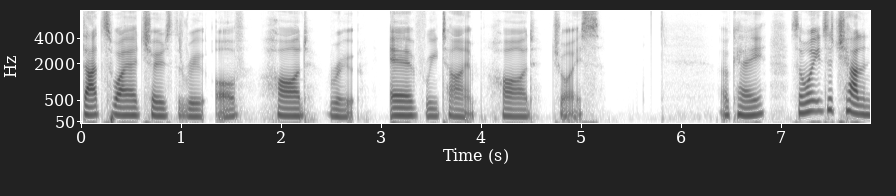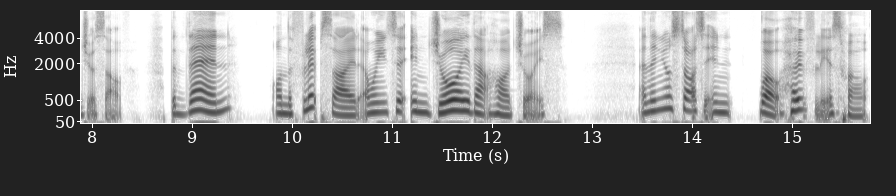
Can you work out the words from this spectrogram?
that's why I chose the route of hard route every time. Hard choice. Okay. So I want you to challenge yourself. But then on the flip side, I want you to enjoy that hard choice. And then you'll start to in, well, hopefully as well,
